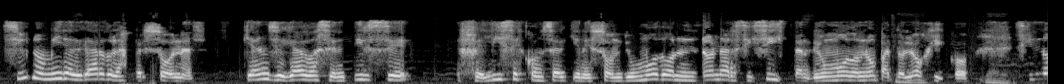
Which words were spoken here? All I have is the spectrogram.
si uno mira, Edgardo, las personas que han llegado a sentirse felices con ser quienes son, de un modo no narcisista, de un modo no patológico, sino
